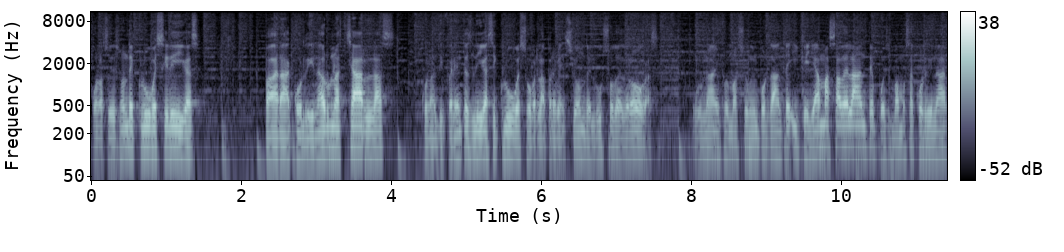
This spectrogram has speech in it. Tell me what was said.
con la Asociación de Clubes y Ligas, para coordinar unas charlas con las diferentes ligas y clubes sobre la prevención del uso de drogas. Una información importante y que ya más adelante pues vamos a coordinar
